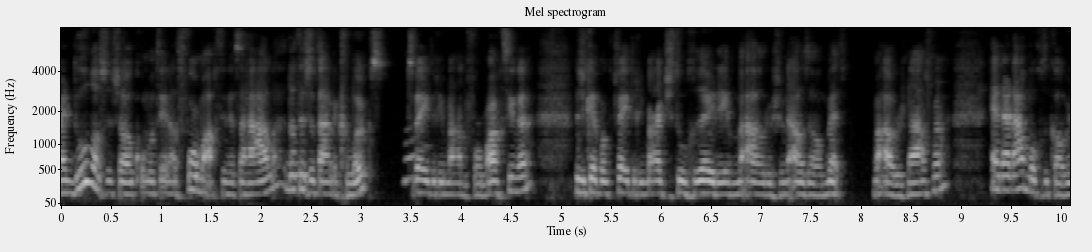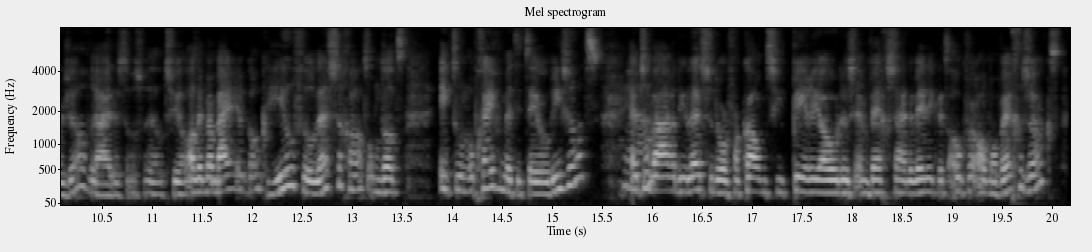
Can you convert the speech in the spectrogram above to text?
mijn doel was dus ook om het inderdaad voor mijn achttiende te halen. Dat is uiteindelijk gelukt. Twee, drie maanden voor mijn achttiende. Dus ik heb ook twee, drie maandjes toen gereden in mijn ouders een auto met mijn ouders naast me. En daarna mocht ik alweer zelf rijden. Dus dat was wel heel chill. Alleen bij mij heb ik ook heel veel lessen gehad. Omdat ik toen op een gegeven moment in theorie zat. Ja. En toen waren die lessen door vakantieperiodes en weg zijn. Dan weet ik het ook weer allemaal weggezakt.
